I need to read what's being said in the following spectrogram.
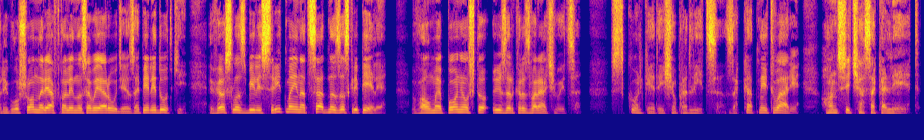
Приглушенно рявкнули носовые орудия, запели дудки. Весла сбились с ритма и надсадно заскрипели. Волме понял, что Изарк разворачивается. Сколько это еще продлится? Закатные твари! Он сейчас околеет!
